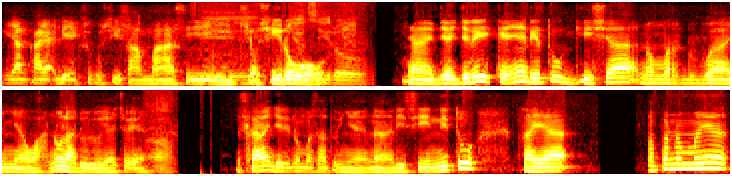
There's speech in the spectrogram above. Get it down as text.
yang kayak dieksekusi sama si Kyoshiro. Kyoshiro. Nah, jadi kayaknya dia tuh Geisha nomor duanya Wano lah dulu ya, Cuk ya. Nah, Sekarang jadi nomor satunya. Nah, di sini tuh kayak apa namanya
